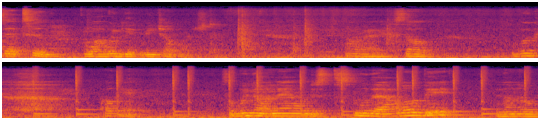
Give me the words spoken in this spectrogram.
that too while we get recharged. All right, so look, okay. So we're gonna now just smooth it out a little bit. We're gonna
